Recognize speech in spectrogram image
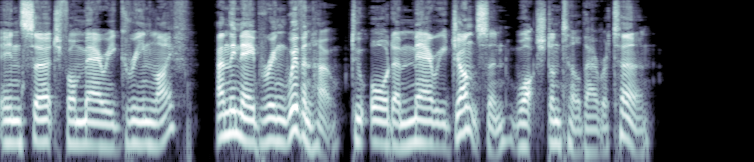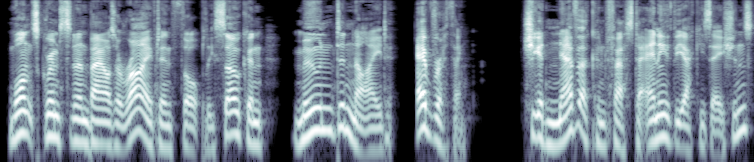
in search for Mary Greenlife, and the neighbouring Wivenhoe to order Mary Johnson watched until their return. Once Grimston and Bowes arrived in Thorpe le Soken, Moon denied everything. She had never confessed to any of the accusations,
